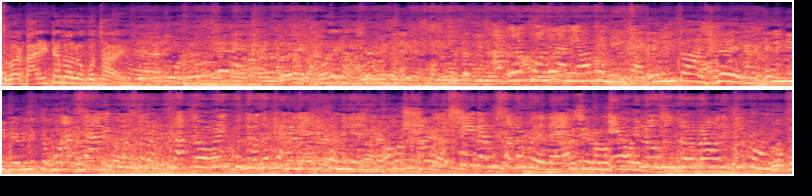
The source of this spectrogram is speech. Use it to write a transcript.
তোমার বাড়িটা বলো কোথায়? আপনারা ফোন আমি আমার ফ্যামিলি আমি বুঝতে পারছি। আপনার অনেক খুঁজে বলতে ফ্যামিলি আসবে ফ্যামিলি আসবে অবশ্যই সেই ব্যবস্থাটা করে দেন এভাবে লোকজন জড়ো করে আমাদের কি প্রমাণ করতে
